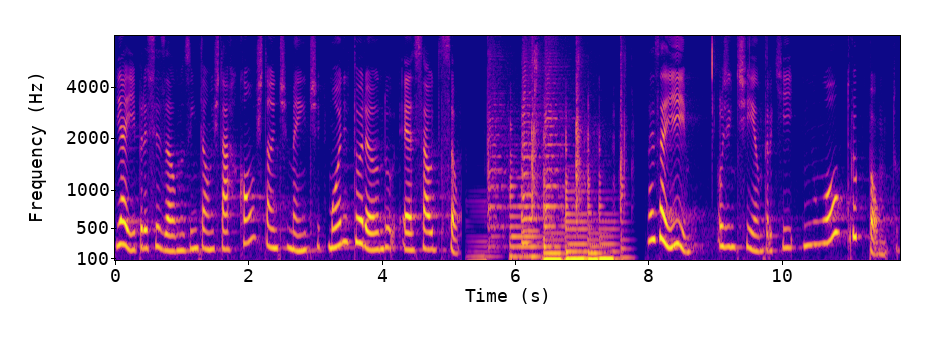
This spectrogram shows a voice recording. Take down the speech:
E aí precisamos então estar constantemente monitorando essa audição. Mas aí a gente entra aqui em um outro ponto.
